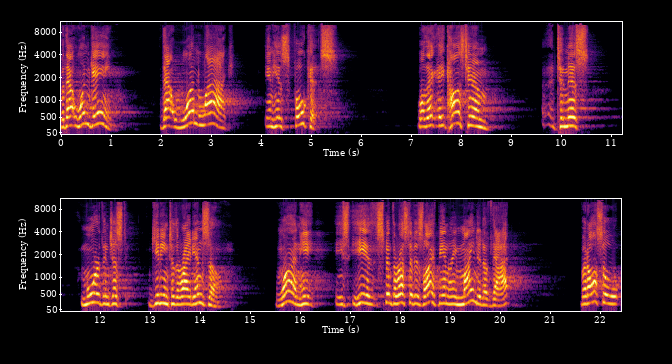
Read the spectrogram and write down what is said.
But that one game, that one lack in his focus, well, that, it caused him to miss more than just getting to the right end zone. One, he, he has spent the rest of his life being reminded of that. But also,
